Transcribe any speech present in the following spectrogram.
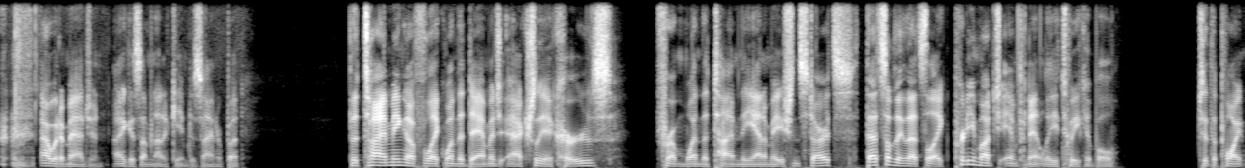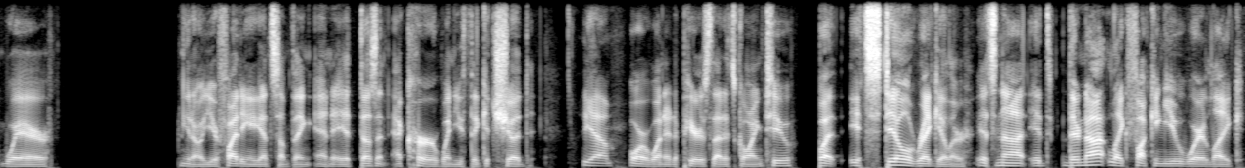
I would imagine. I guess I'm not a game designer, but the timing of like when the damage actually occurs from when the time the animation starts, that's something that's like pretty much infinitely tweakable to the point where you know you're fighting against something and it doesn't occur when you think it should Yeah, or when it appears that it's going to but it's still regular it's not it's they're not like fucking you where like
